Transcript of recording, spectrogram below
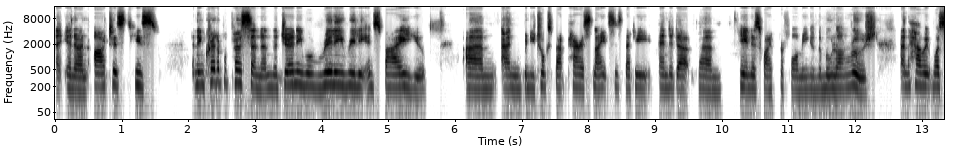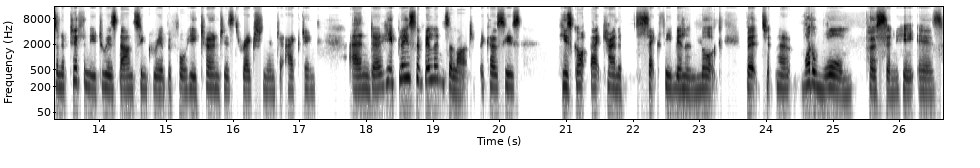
uh, you know, an artist. He's an incredible person, and the journey will really, really inspire you. Um, and when he talks about Paris Nights, is that he ended up, um, he and his wife performing in the Moulin Rouge, and how it was an epiphany to his dancing career before he turned his direction into acting. And uh, he plays the villains a lot because he's he's got that kind of sexy villain look. But uh, what a warm person he is,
